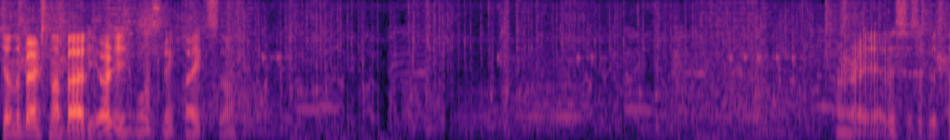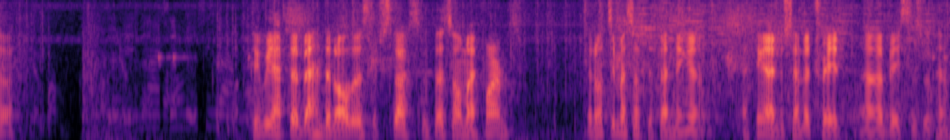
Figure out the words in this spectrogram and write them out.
Killing the back's not bad. He already wants to make pikes, so. Alright, yeah, this is a bit tough. I think we have to abandon all this, It sucks. That's all my farms. I don't see myself defending it. I think I just had to trade uh, bases with him.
